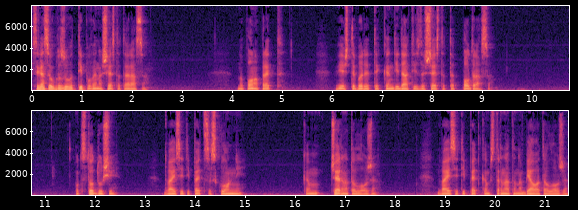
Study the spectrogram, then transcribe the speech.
Сега се образуват типове на шестата раса. Но по-напред вие ще бъдете кандидати за шестата подраса. От 100 души 25 са склонни към черната ложа, 25 към страната на бялата ложа,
